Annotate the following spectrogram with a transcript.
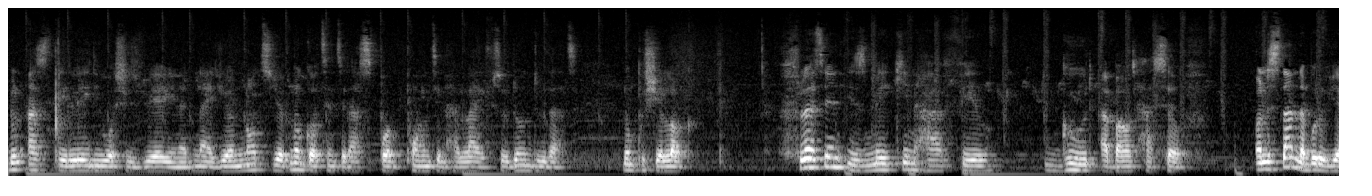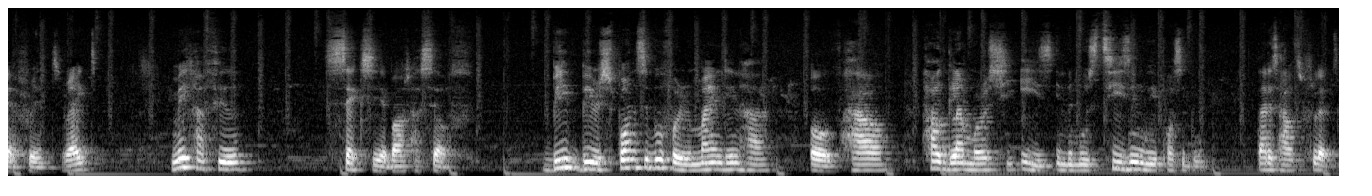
Don't ask the lady what she's wearing at night. You're not you have not gotten to that spot, point in her life, so don't do that. Don't push your luck. Flirting is making her feel good about herself. Understand that both of you are friends, right? Make her feel sexy about herself. Be be responsible for reminding her of how how glamorous she is in the most teasing way possible. That is how to flirt.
